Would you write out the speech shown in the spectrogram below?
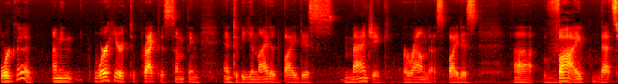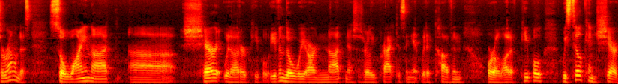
we're good. I mean, we're here to practice something and to be united by this magic around us, by this uh, vibe that surround us. So why not uh, share it with other people, even though we are not necessarily practicing it with a coven or a lot of people, we still can share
